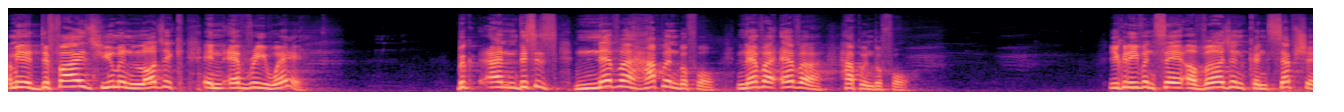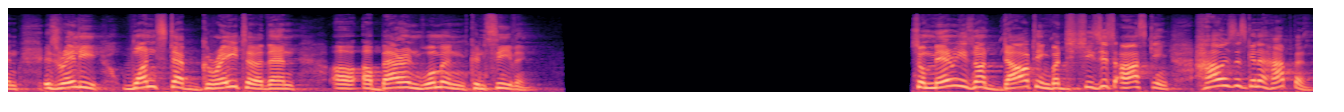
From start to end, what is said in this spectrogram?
I mean, it defies human logic in every way. And this has never happened before. Never, ever happened before. You could even say a virgin conception is really one step greater than a, a barren woman conceiving. So Mary is not doubting, but she's just asking, how is this going to happen?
